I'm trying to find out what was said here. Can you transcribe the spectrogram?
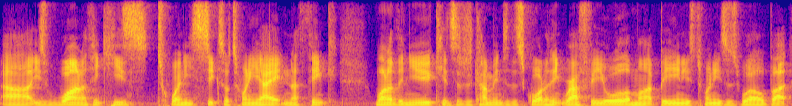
uh, is one. I think he's 26 or 28, and I think one of the new kids that has come into the squad. I think Rafiullah might be in his 20s as well. But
